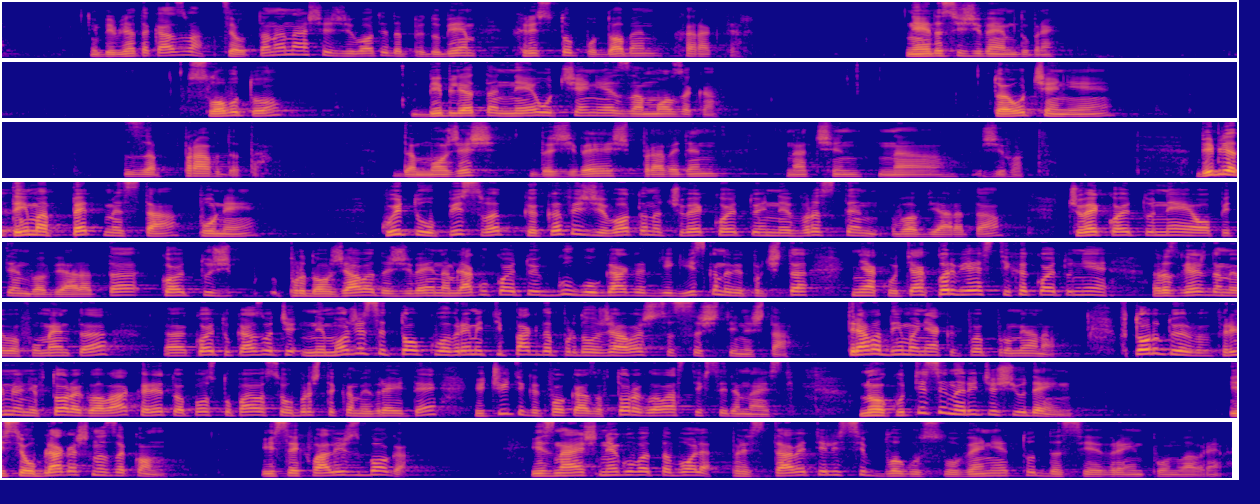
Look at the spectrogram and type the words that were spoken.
И Библията казва, целта на нашия живот е да придобием Христо подобен характер. Не е да си живеем добре. Словото, Библията не е учение за мозъка. То е учение за правдата. Да можеш да живееш праведен начин на живот. Библията има пет места, поне, които описват какъв е живота на човек, който е невръстен във вярата, човек, който не е опитен във вярата, който продължава да живее на мляко, който е гугу, гага, гиги. Искам да ви прочита някои от тях. Първият е стиха, който ние разглеждаме в момента, който казва, че не може се толкова време ти пак да продължаваш с същите неща. Трябва да има някаква промяна. Второто е в Римляни 2 глава, където апостол Павел се обръща към евреите и чуйте какво казва. 2 глава, стих 17. Но ако ти се наричаш юдейн и се облягаш на закон и се хвалиш с Бога и знаеш Неговата воля, представете ли си благословението да си евреин по това време?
